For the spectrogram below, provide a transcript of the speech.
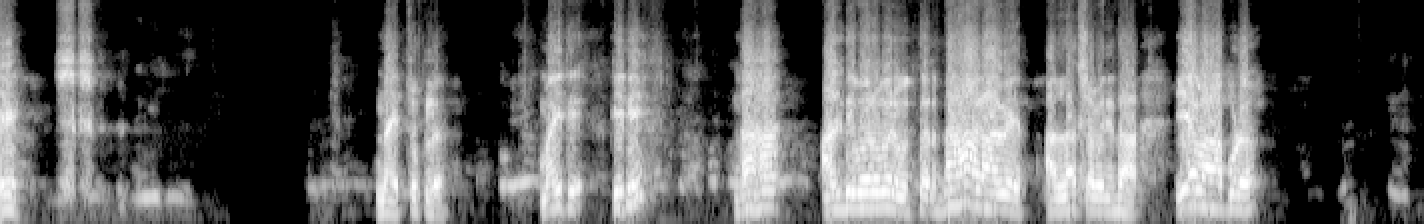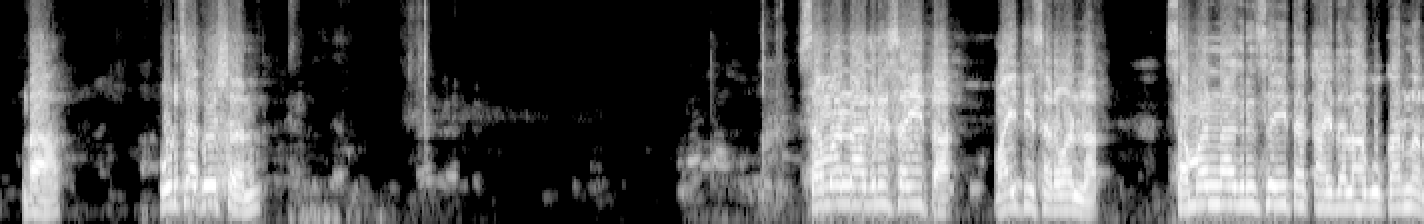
ए नाही चुकलं. माहिती किती? दहा. अगदी बरोबर उत्तर. दहा गावे आहेत. लक्षामध्ये दहा. ये बाळा पुढं. दहा. पुढचा क्वेश्चन समान नागरी संहिता माहिती सर्वांना. समान नागरी संहिता कायदा लागू करणार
